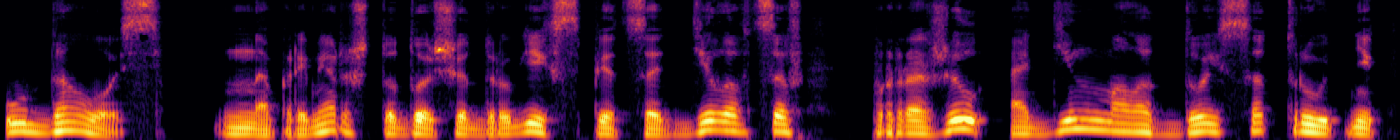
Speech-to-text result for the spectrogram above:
удалось. Например, что дольше других спецотделовцев прожил один молодой сотрудник.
